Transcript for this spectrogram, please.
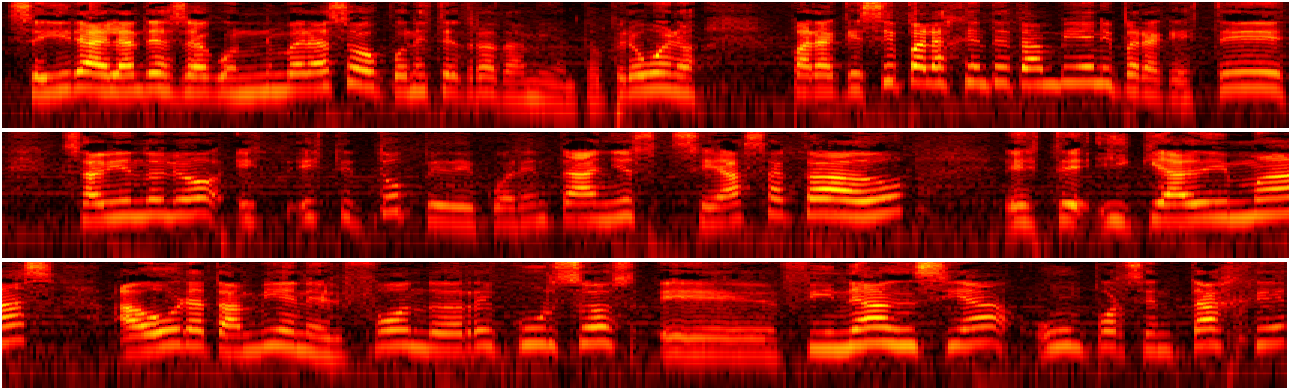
seguir adelante, ya sea con un embarazo o con este tratamiento. Pero bueno, para que sepa la gente también y para que esté sabiéndolo, este, este tope de 40 años se ha sacado este, y que además ahora también el Fondo de Recursos eh, financia un porcentaje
